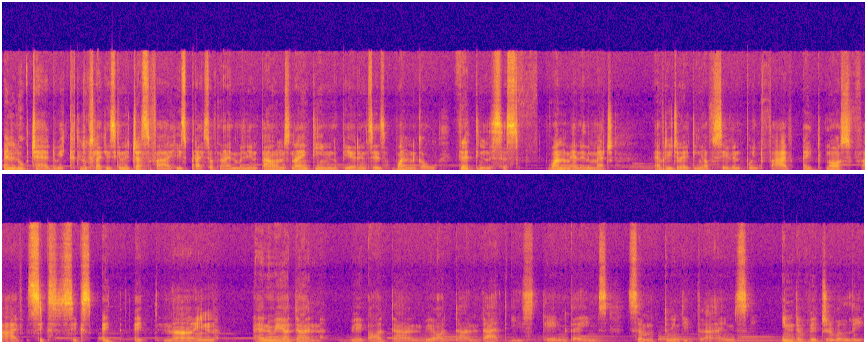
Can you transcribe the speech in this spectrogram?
And Luke Chadwick looks like he's going to justify his price of 9 million pounds. 19 appearances, 1 goal, 13 assists, 1 man in the match, average rating of 7.58. Last 5, 6, 6, 8, 8, 9. And we are done. We are done. We are done. That is 10 games, some 20 times individually.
